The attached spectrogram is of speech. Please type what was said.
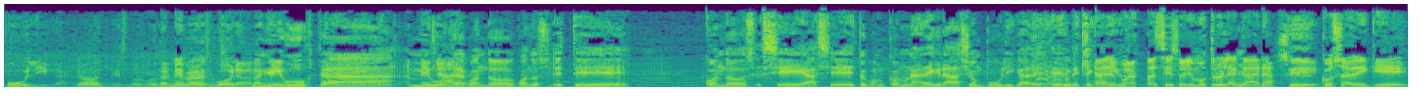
pública, ¿no? Cuando termine el programa, decís, "Oh, la verdad que. Me gusta, me gusta Claro. cuando, cuando este cuando se hace esto con, con una degradación pública de este, de este Claro, calibre. bueno, eso, le mostró la Mm. cara, Sí. cosa de que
